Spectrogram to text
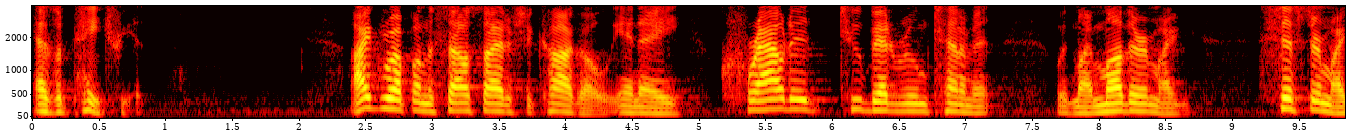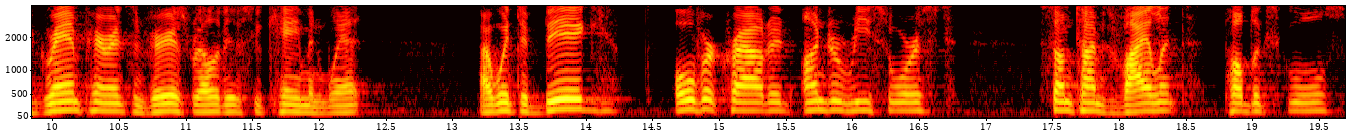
as a patriot. I grew up on the south side of Chicago in a crowded two bedroom tenement with my mother, my sister, my grandparents, and various relatives who came and went. I went to big, overcrowded, under resourced, sometimes violent public schools.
